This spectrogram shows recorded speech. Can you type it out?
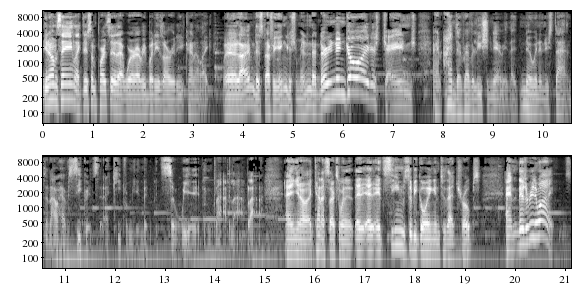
you know what I'm saying? Like, there's some parts there that where everybody's already kind of like, well, I'm the stuffy Englishman that doesn't enjoy this change. And I'm the revolutionary that no one understands. And I'll have secrets that I keep from you, but it's so weird and blah, blah, blah. And, you know, it kind of sucks when it, it, it seems to be going into that tropes. And there's a reason why. It's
